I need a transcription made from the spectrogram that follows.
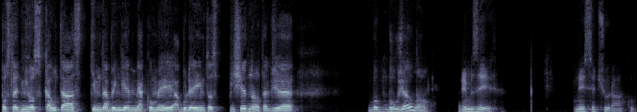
posledního skauta s tím dubbingem jako my a bude jim to spíš jedno, takže Bo, bohužel, no. Rimzi, měj se čuráku.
